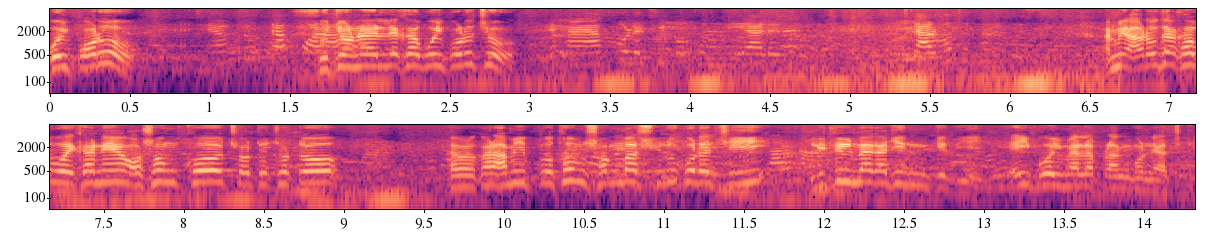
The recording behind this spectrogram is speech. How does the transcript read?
বই পড়ো? এরকম টুকটাক পড়া সুজন রায়ের লেখা বই পড়েছি? আমি আরও দেখাবো এখানে অসংখ্য ছোট ছোট, কারণ আমি প্রথম সংবাদ শুরু করেছি লিটিল ম্যাগাজিনকে দিয়ে, এই বইমেলা প্রাঙ্গণে আজকে।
